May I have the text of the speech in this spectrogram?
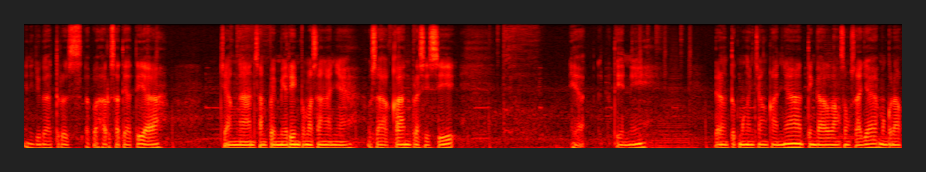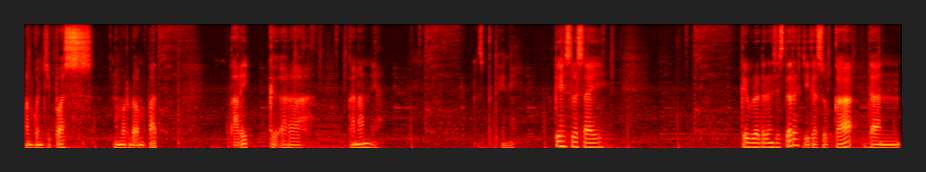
Ini juga terus apa harus hati-hati ya jangan sampai miring pemasangannya. Usahakan presisi. Ya seperti ini. Dan untuk mengencangkannya tinggal langsung saja menggunakan kunci pos nomor 24 tarik ke arah kanan ya. Seperti ini. Oke selesai. Oke brother and sister, jika suka dan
